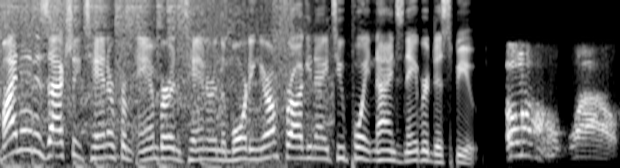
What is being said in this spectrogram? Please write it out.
My name is actually Tanner from Amber and Tanner in the Morning. You're on Froggy 92.9's Neighbor Dispute. Oh, wow.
